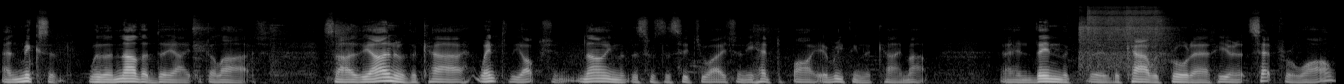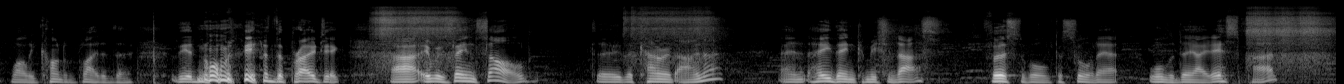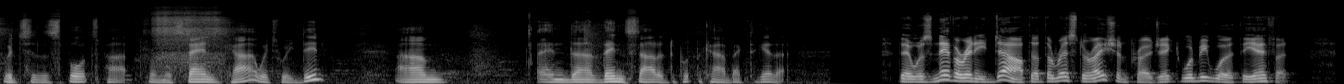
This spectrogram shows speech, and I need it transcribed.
and mix it with another D8 Delage. So the owner of the car went to the auction knowing that this was the situation. He had to buy everything that came up. And then the, the, the, car was brought out here and it sat for a while while he contemplated the, the enormity of the project. Uh, it was then sold to the current owner and he then commissioned us, first of all, to sort out all the D8S parts, which are the sports part from the standard car, which we did. Um, and uh, then started to put the car back together. There was never any doubt that the restoration project would be worth the effort.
